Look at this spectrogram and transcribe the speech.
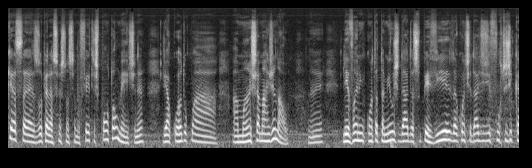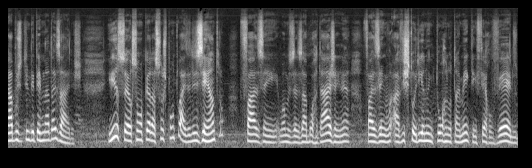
que essas operações estão sendo feitas pontualmente, né? de acordo com a, a mancha marginal. Né? levando em conta também os dados da Supervia da quantidade de furtos de cabos em determinadas áreas. Isso é, são operações pontuais. Eles entram, fazem, vamos dizer, a abordagem, né? fazem a vistoria no entorno também, que tem ferro velho,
